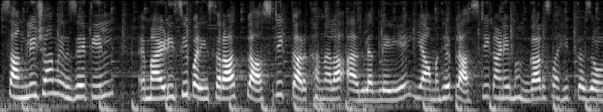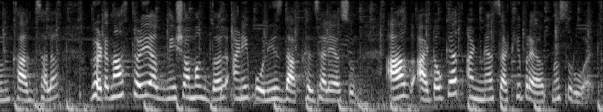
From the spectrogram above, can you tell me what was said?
सांगलीच्या मिरजेतील एम आय डी सी परिसरात प्लास्टिक कारखान्याला आग लागलेली आहे. यामध्ये प्लास्टिक आणि भंगार साहित्य जळून खाक झालं. घटनास्थळी अग्निशामक दल आणि पोलीस दाखल झाले असून आग आटोक्यात आणण्यासाठी प्रयत्न सुरू आहेत.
